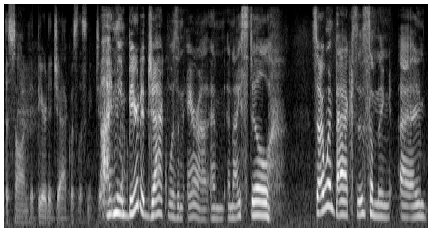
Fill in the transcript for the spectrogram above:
the song that Bearded Jack was listening to. I mean, so. Bearded Jack was an era, and and I still. So I went back. So this is something I didn't,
